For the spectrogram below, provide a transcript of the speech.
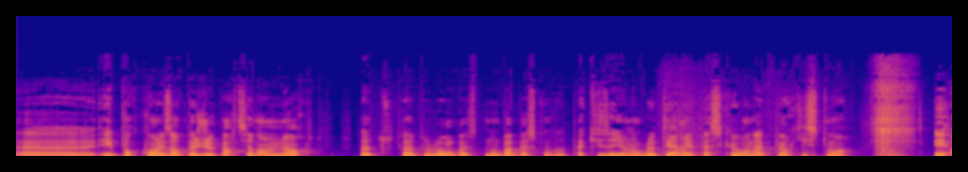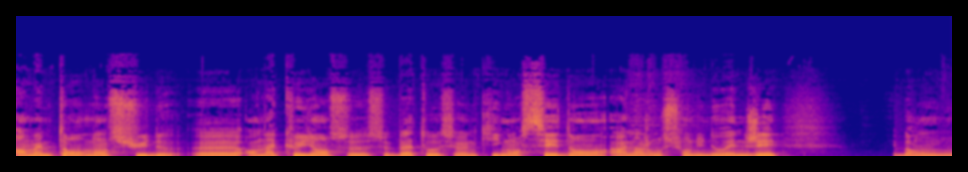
et pourquoi on les empêche de partir dans le nord? Pas, non pas parce qu'on veut pas qu'ils aillent en Angleterre, mais parce qu'on a peur qu'ils se noient. Et en même temps, dans le Sud, euh, en accueillant ce, ce bateau Seven King, en cédant à l'injonction d'une ONG, eh ben on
